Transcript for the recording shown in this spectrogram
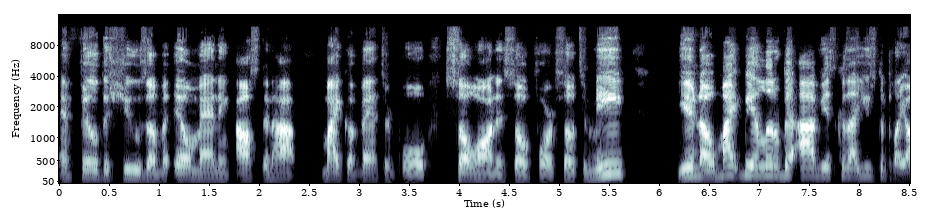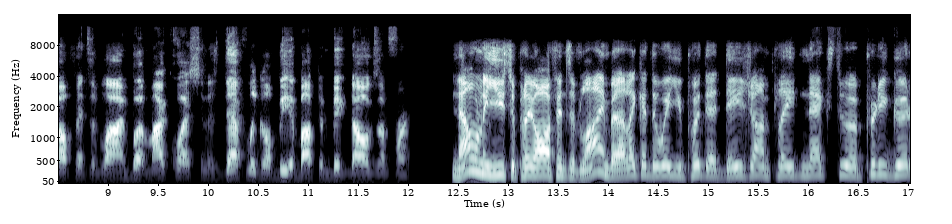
and fill the shoes of an Il Manning, Austin Hop, Micah Vanterpool, so on and so forth. So to me, you know, might be a little bit obvious because I used to play offensive line, but my question is definitely going to be about the big dogs up front not only used to play offensive line, but I like the way you put that. Dejon played next to a pretty good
